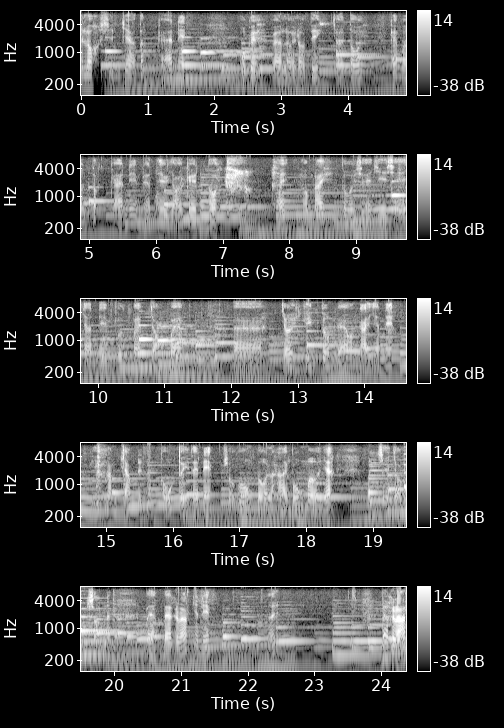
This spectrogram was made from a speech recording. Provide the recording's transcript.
Hello, xin chào tất cả anh em. Ok, và lời đầu tiên cho tôi. Cảm ơn tất cả anh em đã theo dõi kênh tôi. Đấy, hôm nay tôi sẽ chia sẻ cho anh em phương pháp chọn bàn và chơi kiếm cơm gạo hàng ngày nha anh em. Kiếm 500 đến 1 củ tùy theo anh em. Số vốn tôi là 240 nha Mình sẽ chọn sẵn bàn Bagrat nha anh em. Đấy. Bagrat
